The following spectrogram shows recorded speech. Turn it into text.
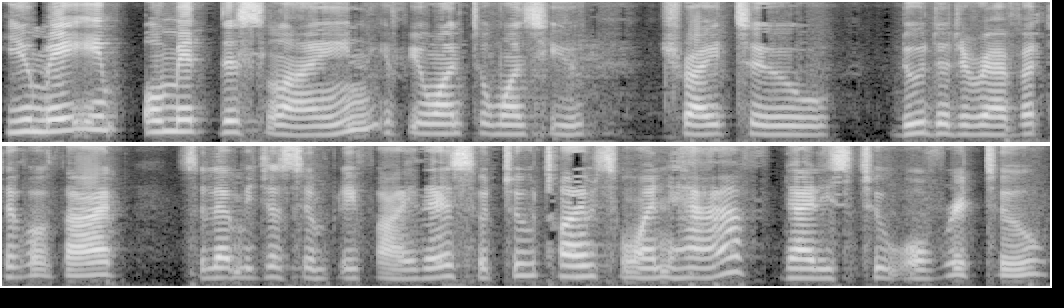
you may omit this line if you want to once you try to do the derivative of that. So let me just simplify this. So 2 times 1 half, that is 2 over 2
